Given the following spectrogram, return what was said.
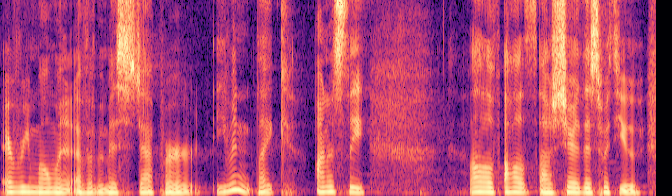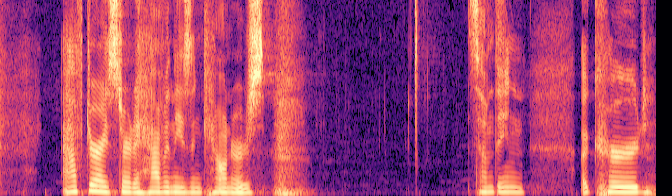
every moment of a misstep or even like honestly I'll, I'll, I'll share this with you. After I started having these encounters, something occurred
